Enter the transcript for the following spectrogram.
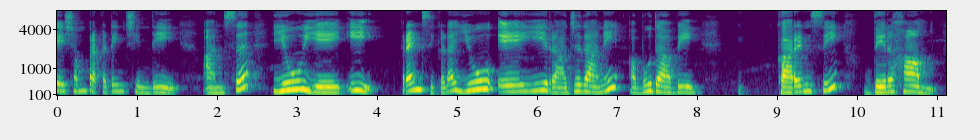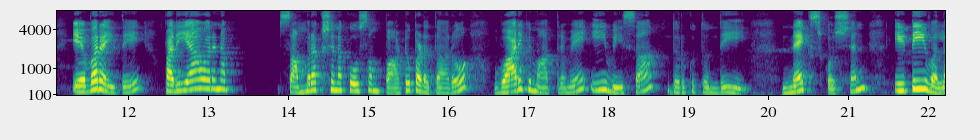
దేశం ప్రకటించింది? ఆన్సర్ యుఏఈ ఫ్రెండ్స్ ఇక్కడ యుఏఈ రాజధాని అబుదాబి. కరెన్సీ దిర్హామ్ ఎవరైతే పర్యావరణ సంరక్షణ కోసం పాటుపడతారో వారికి మాత్రమే ఈ వీసా దొరుకుతుంది. నెక్స్ట్ క్వశ్చన్ ఇటీవల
